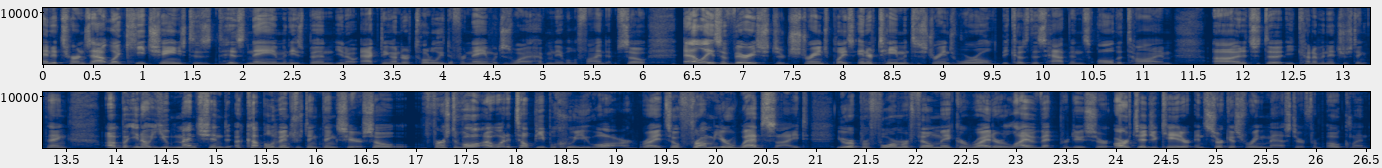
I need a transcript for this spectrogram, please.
And it turns out like he changed his his name and he's been you know acting under a totally different name, which is why I haven't been able to find him. So LA is a very st- strange place. Entertainment's a strange world because this happens all the time, uh, and it's just a kind of an interesting thing. Uh, but you know, you mentioned a couple of interesting things here. So first of all, I want to tell people who you are, right? So from your website, you're a performer, filmmaker, writer, live event producer, arts educator, and circus ringmaster from Oakland.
